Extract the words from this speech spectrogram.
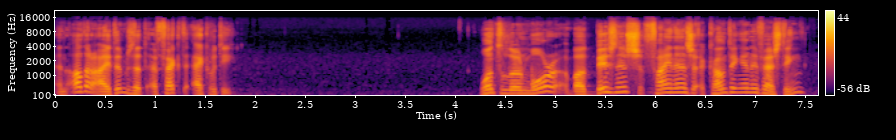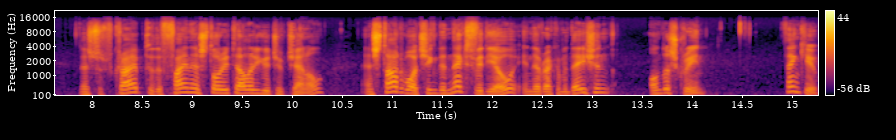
and other items that affect equity. Want to learn more about business, finance, accounting, and investing? Then subscribe to the Finance Storyteller YouTube channel and start watching the next video in the recommendation on the screen. Thank you.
